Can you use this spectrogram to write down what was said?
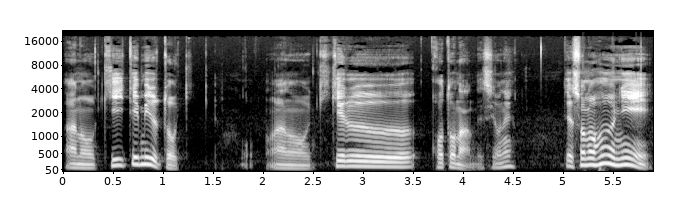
あの聞いてみるとあの聞けることなんですよね。で、そのふうに、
